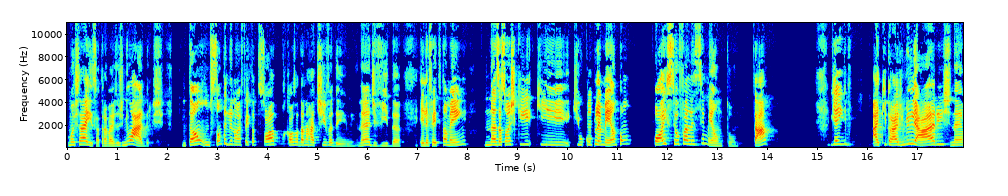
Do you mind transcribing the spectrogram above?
mostrar isso? Através dos milagres. Então, um santo ele não é feito só por causa da narrativa dele, né, de vida. Ele é feito também nas ações que, que, que o complementam pós seu falecimento, tá? E aí, aqui traz milhares, né?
